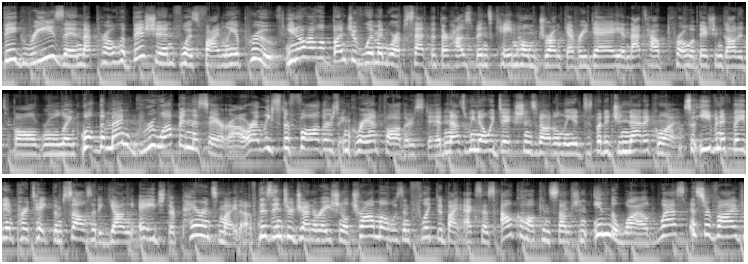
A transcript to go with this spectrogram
big reason that prohibition was finally approved. You know how a bunch of women were upset that their husbands came home drunk every day and that's how prohibition got its ball rolling? Well, the men grew up in this era, or at least their fathers and grandfathers did, and as we know addiction's not only a but a genetic one. So even if they didn't partake themselves at a young age, their parents might of. This intergenerational trauma was inflicted by excess alcohol consumption in the Wild West and survived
